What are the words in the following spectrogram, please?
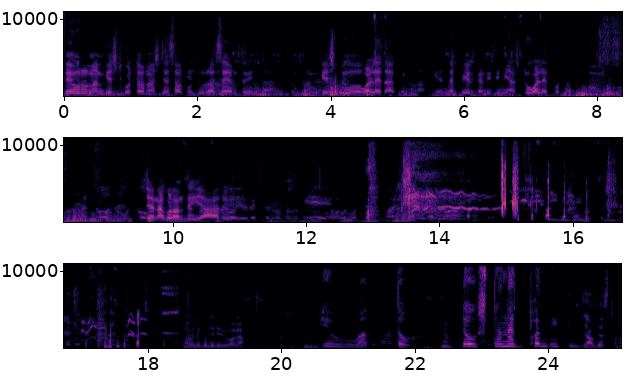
ದೇವರು ನನ್ಗೆ ಎಷ್ಟು ಕೊಟ್ಟವನ ಅಷ್ಟೇ ಸಾಕು. ದುರಾಸೆ ಅಂತೂ ಇಲ್ಲ. ನಮ್ಗೆ ಎಷ್ಟು ಒಳ್ಳೇದಾಗ್ಬೇಕು. ನಮ್ಗೆ ಅಂತ ಬೇಡ್ಕೊಂಡಿದೀನಿ ಅಷ್ಟು ಒಳ್ಳೇದು ಕೊಟ್ಟವ್ರು ಹ್ಮ್. ಜನಗಳಂತೂ ಯಾರು ನಾವೆಲ್ಲಿಗೆ ಬಂದಿದ್ದೀವಿ ಇವಾಗ? ಇವತ್ತು? ದೇವಸ್ಥಾನಕ್ಕೆ ಬಂದಿದ್ದೀವಿ. ಯಾವ ದೇವಸ್ಥಾನ?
